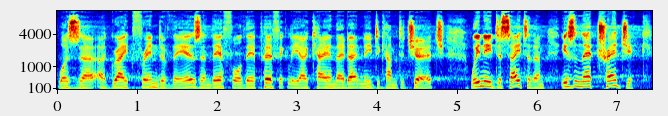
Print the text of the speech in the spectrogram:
was a, a, great friend of theirs and therefore they're perfectly okay and they don't need to come to church, we need to say to them, Isn't that tragic?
